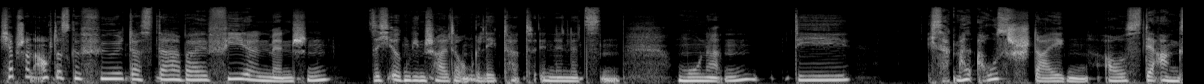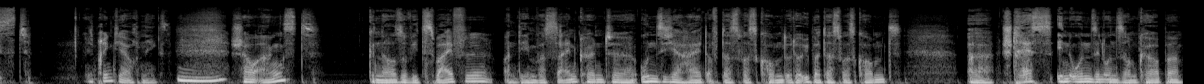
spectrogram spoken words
ich habe schon auch das Gefühl, dass da bei vielen Menschen sich irgendwie ein Schalter umgelegt hat in den letzten Monaten, die, ich sag mal, aussteigen aus der Angst. Es bringt ja auch nichts. Mhm. Schau Angst, genauso wie Zweifel an dem, was sein könnte, Unsicherheit auf das, was kommt oder über das, was kommt, Stress in uns, in unserem Körper,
